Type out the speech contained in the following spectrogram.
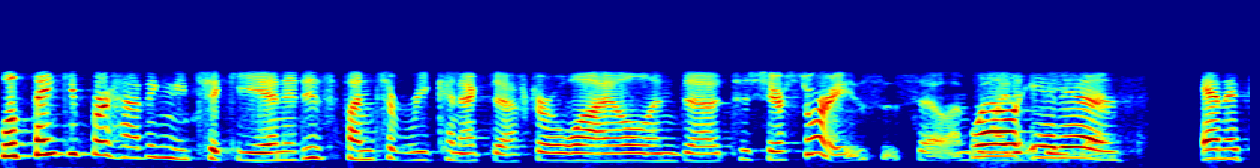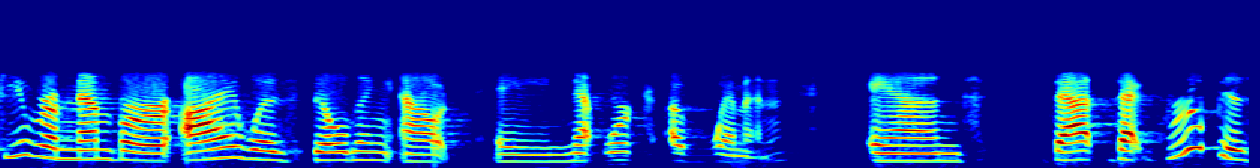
Well, thank you for having me, Chicky, and it is fun to reconnect after a while and uh, to share stories. So I'm well, delighted to it be here. And if you remember, I was building out a network of women. And that that group is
